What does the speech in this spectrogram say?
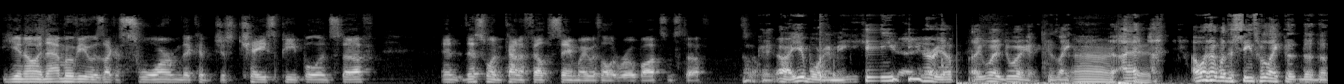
you know, in that movie it was like a swarm that could just chase people and stuff. And this one kind of felt the same way with all the robots and stuff. Okay. All right, you're boring me. Can you, can you hurry up? Like, what do I get? Because like, Oh, I, shit. I want to talk about the scenes where like the, the, the,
